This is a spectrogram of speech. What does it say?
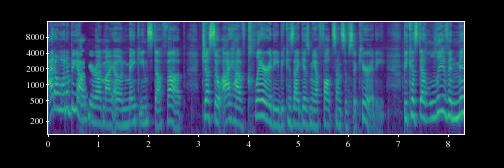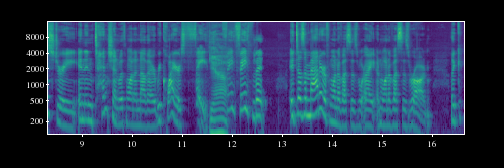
I don't want to be out here on my own making stuff up just so I have clarity because that gives me a false sense of security. Because to live in mystery, in intention with one another, requires faith. Yeah. Faith, faith that it doesn't matter if one of us is right and one of us is wrong. Like,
